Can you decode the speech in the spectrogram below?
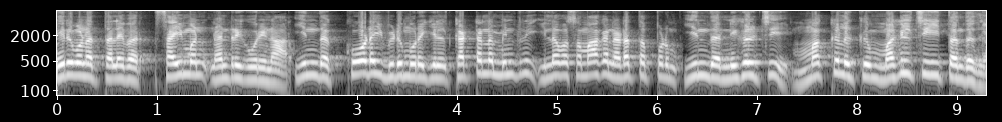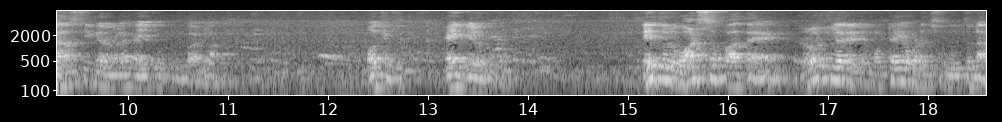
நிறுவன தலைவர் சைமன் நன்றி கூறினார். இந்த கோடை விடுமுறையில் கட்டணமின்றி இலவசமாக நடத்தப்படும் இந்த நிகழ்ச்சி மக்களுக்கு மகிழ்ச்சியை தந்தது. நேற்று ஒரு வாட்ஸ்அப் பார்த்தேன். ரோட்ல ரெண்டு முட்டையை உடைச்சு ஊத்துனா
